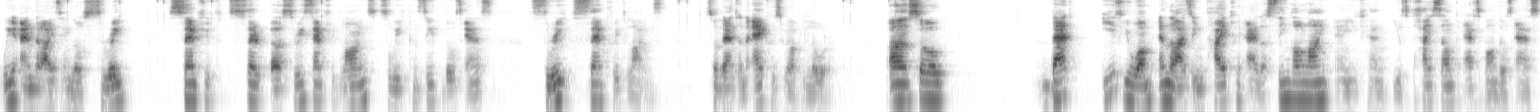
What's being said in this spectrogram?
we're analyzing those three separate, uh, three separate lines. So we consider those as three separate lines so that the accuracy will be lower. Uh, so that if you want to analyze the entire tweet as a single line, and you can use Python to export those as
